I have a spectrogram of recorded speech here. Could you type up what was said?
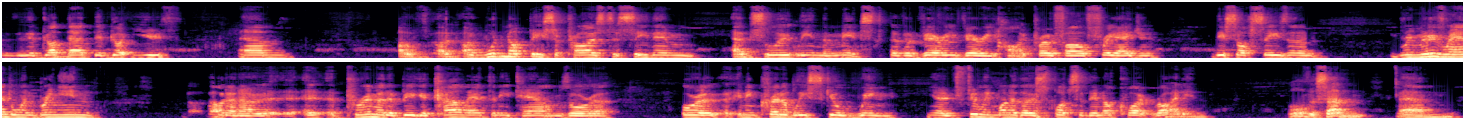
they've got that. They've got youth. Um, I, I would not be surprised to see them absolutely in the midst of a very, very high profile free agent this off season. Remove Randle and bring in, I don't know, a, a perimeter big, a Karl-Anthony Towns or a or a, an incredibly skilled wing. You know, fill in one of those spots that they're not quite right in. All of a sudden, um,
